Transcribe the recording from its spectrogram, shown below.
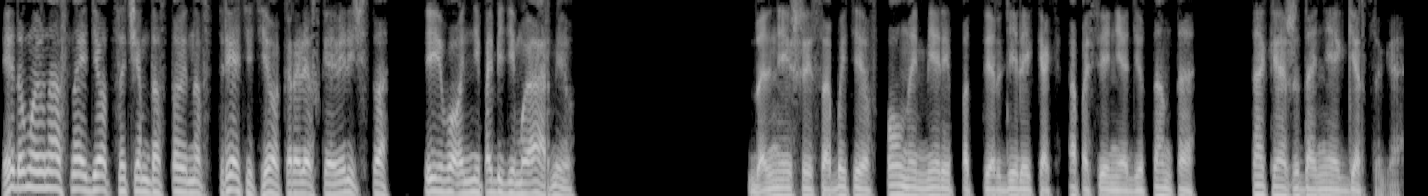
И думаю, у нас найдется, чем достойно встретить его королевское величество и его непобедимую армию». Дальнейшие события в полной мере подтвердили как опасения адъютанта, так и ожидания герцога.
